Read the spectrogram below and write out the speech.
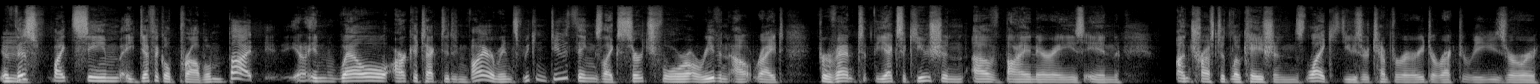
You know, mm. This might seem a difficult problem, but you know, in well architected environments, we can do things like search for or even outright prevent the execution of binaries in untrusted locations like user temporary directories or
